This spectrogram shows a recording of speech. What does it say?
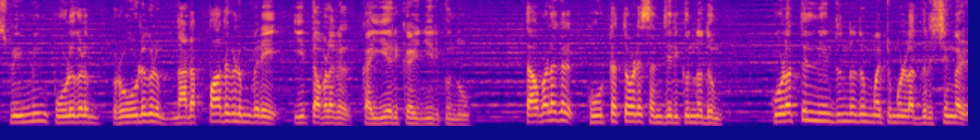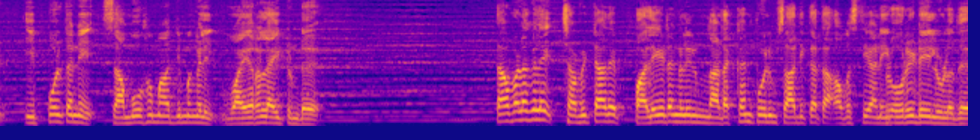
സ്വിമ്മിംഗ് പൂളുകളും റോഡുകളും നടപ്പാതകളും വരെ ഈ തവളകൾ കയ്യേറി കഴിഞ്ഞിരിക്കുന്നു. തവളകൾ കൂട്ടത്തോടെ സഞ്ചരിക്കുന്നതും കുളത്തിൽ നീന്തുന്നതും മറ്റുമുള്ള ദൃശ്യങ്ങൾ ഇപ്പോൾ തന്നെ സമൂഹ മാധ്യമങ്ങളിൽ വൈറലായിട്ടുണ്ട്. തവളകളെ ചവിട്ടാതെ പലയിടങ്ങളിലും നടക്കാൻ പോലും സാധിക്കാത്ത അവസ്ഥയാണ് ഫ്ലോറിഡയിലുള്ളത്.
